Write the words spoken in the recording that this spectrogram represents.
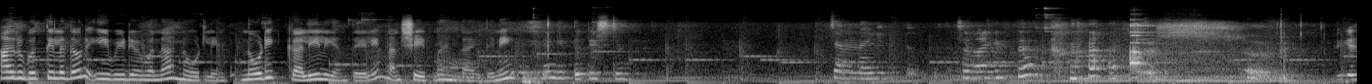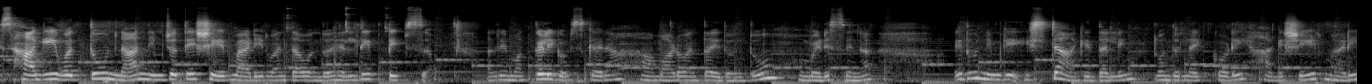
ಆದರೂ ಗೊತ್ತಿಲ್ಲದವರು ಈ ವಿಡಿಯೋವನ್ನು ನೋಡಲಿ ನೋಡಿ ಕಲೀಲಿ ಅಂತ ಹೇಳಿ ನಾನು ಶೇರ್ ಮಾಡ್ತಾ ಇದ್ದೀನಿ. ಹೆಂಗಿತ್ತು ಟೇಸ್ಟ್ ಚೆನ್ನಾಗಿತ್ತು. ಚೆನ್ನಾಗಿತ್ತು? ಎಸ್ ಹಾಗೆ ಇವತ್ತು ನಾನು ನಿಮ್ಮ ಜೊತೆ ಶೇರ್ ಮಾಡಿರುವಂಥ ಒಂದು ಹೆಲ್ದಿ ಟಿಪ್ಸ್ ಅಂದರೆ ಮಕ್ಕಳಿಗೋಸ್ಕರ ಮಾಡುವಂಥ ಇದೊಂದು ಮೆಡಿಸಿನ್ ಇದು ನಿಮಗೆ ಇಷ್ಟ ಆಗಿದ್ದಲ್ಲಿ ಒಂದು ಲೈಕ್ ಕೊಡಿ, ಹಾಗೆ ಶೇರ್ ಮಾಡಿ,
